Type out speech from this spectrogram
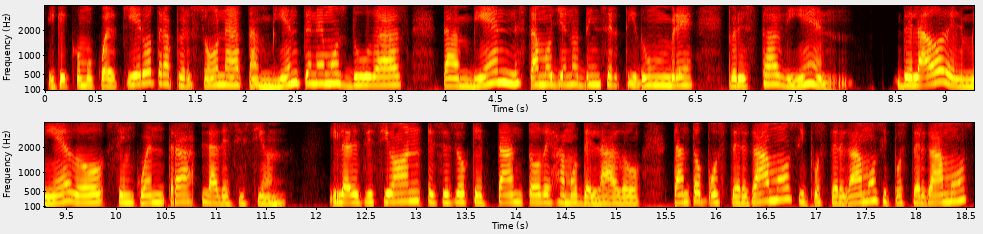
y que como cualquier otra persona también tenemos dudas, también estamos llenos de incertidumbre, pero está bien. Del lado del miedo se encuentra la decisión. Y la decisión es eso que tanto dejamos de lado, tanto postergamos y postergamos y postergamos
